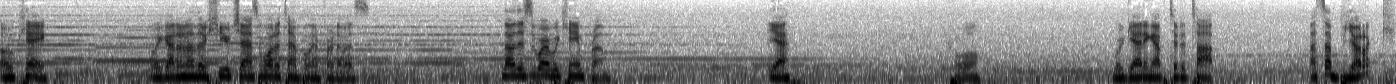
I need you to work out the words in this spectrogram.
Okay. We got another huge ass water temple in front of us. No, this is where we came from. Yeah. Cool. We're getting up to the top. That's a björk.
